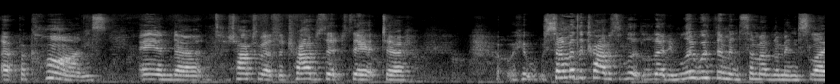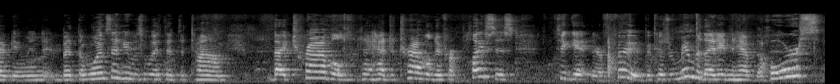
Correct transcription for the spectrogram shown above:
uh, pecans and uh, talks about the tribes that that. Uh, some of the tribes let, let him live with them, and some of them enslaved him. And but the ones that he was with at the time, they traveled. They had to travel different places to get their food because remember they didn't have the horse,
